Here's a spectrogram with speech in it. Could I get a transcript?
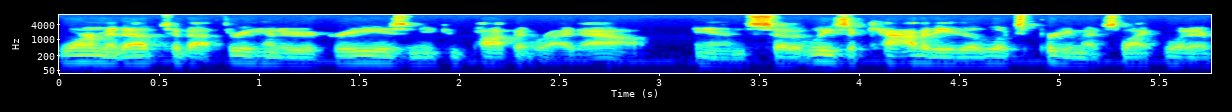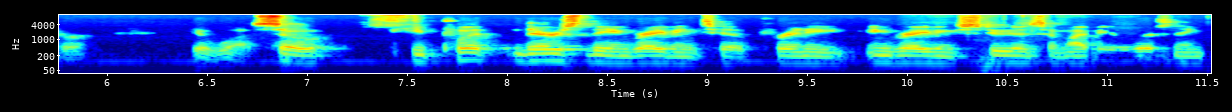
Warm it up to about 300 degrees, and you can pop it right out. And so it leaves a cavity that looks pretty much like whatever it was. So he put there's the engraving tip for any engraving students that might be listening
